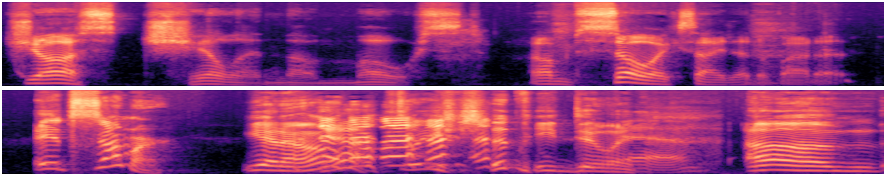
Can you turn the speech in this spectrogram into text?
just chilling the most. I'm so excited about it. it's summer You know, Yeah. that's what you should be doing. Yeah. Um,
